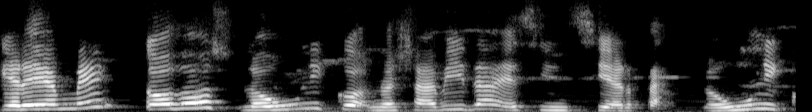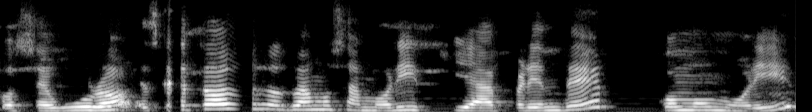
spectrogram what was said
créeme, todos, lo único, nuestra vida es incierta, lo único seguro es que todos nos vamos a morir y aprender cómo morir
